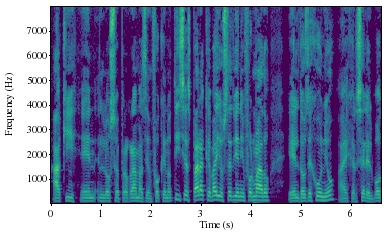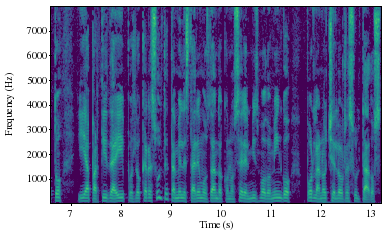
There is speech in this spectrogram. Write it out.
aquí en los programas de Enfoque Noticias para que vaya usted bien informado el 2 de junio a ejercer el voto y a partir de ahí, pues lo que resulte, también le estaremos dando a conocer el mismo domingo por la noche los resultados.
